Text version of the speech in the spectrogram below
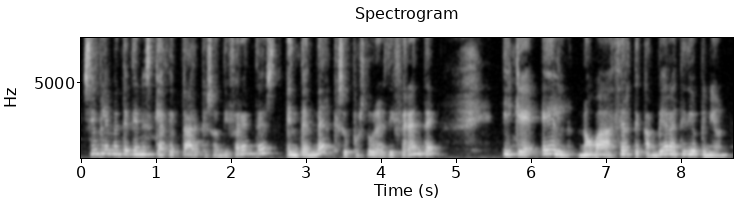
Simplemente tienes que aceptar que son diferentes, entender que su postura es diferente y que él no va a hacerte cambiar a ti de opinión.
